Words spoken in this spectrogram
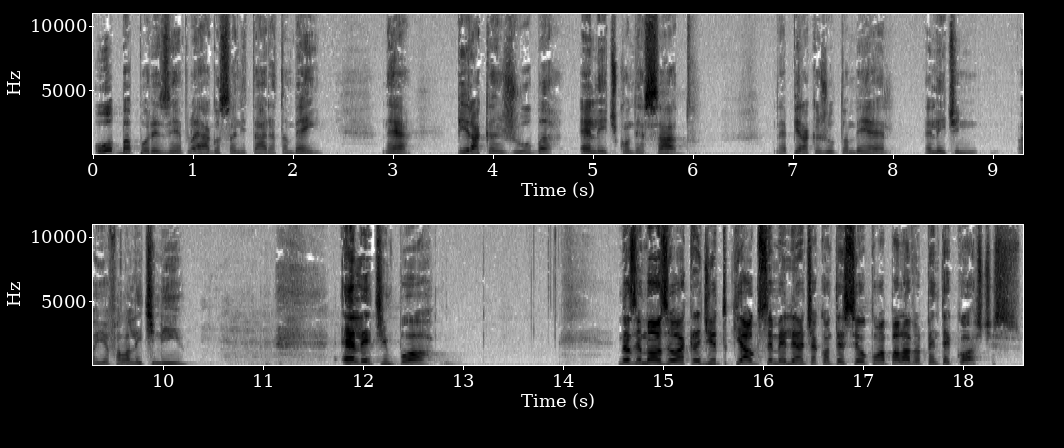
Oba, por exemplo, é água sanitária também. Né? Piracanjuba é leite condensado. Né? Piracanjuba também é, é leite. Eu ia falar leitinho. É leite em pó. Meus irmãos, eu acredito que algo semelhante aconteceu com a palavra Pentecostes.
